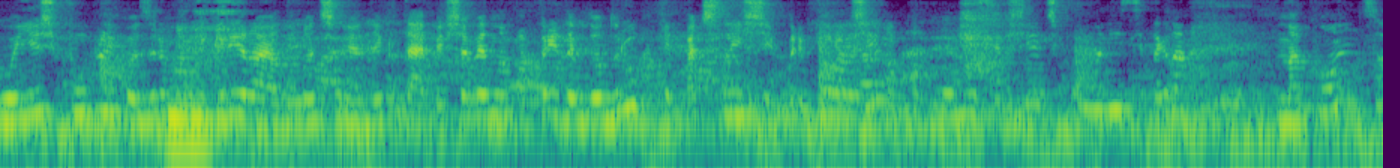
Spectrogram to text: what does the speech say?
gojiš publiko, oziroma mm. migrirajo določeni ljudje k tebi. Še vedno pa pride kdo drug, ki pač sliši priporočila, pa komu si všeč, komu nisi. Na koncu,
